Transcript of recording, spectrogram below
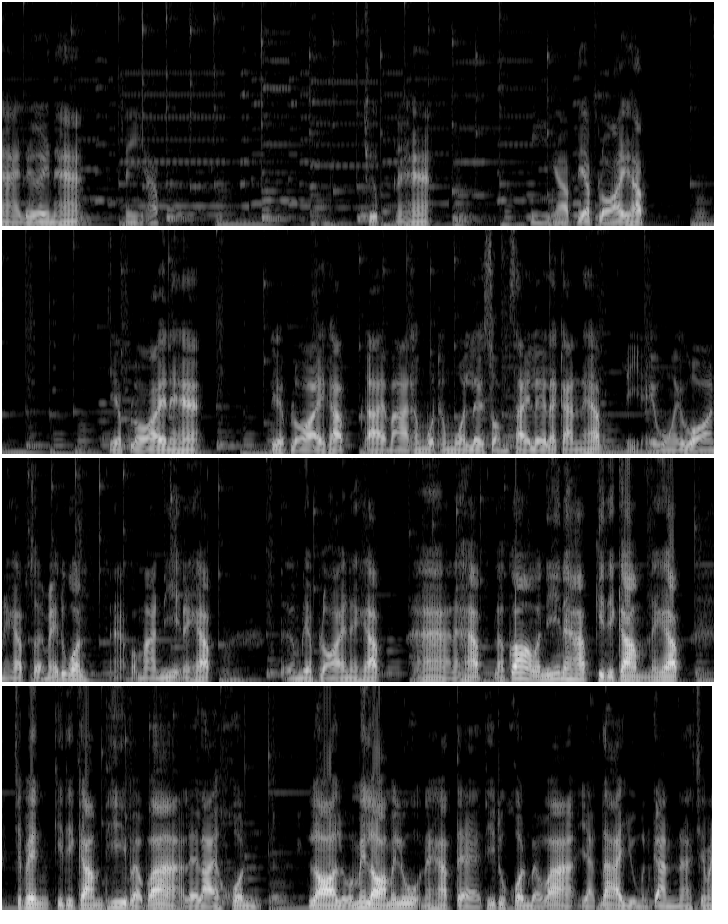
ง่ายๆเลยนะฮะนี่ครับชึบนะฮะนี่ครับเรียบร้อยครับ เรียบร้อยนะฮะเรียบร้อยครับ ได้มาทั้งหมดทั้งมวลเลยสวมใส่เลยแล้วกันนะครับนี่ไอวงไอวอนะครับสวยไหมทุกคนอ่าประมาณนี้นะครับ เติมเรียบร้อยนะครับอ่านะครับ แล้วก็วันนี้นะครับกิจกรรมนะครับ จะเป็นกิจกรรมที่แบบว่าหลาย ๆ คนรอหรือว่าไม่รอไม่รู้นะครับ แต่ที่ทุกคนแบบว่าอยากได้อยู่เหมือนกันนะใช่ไหม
